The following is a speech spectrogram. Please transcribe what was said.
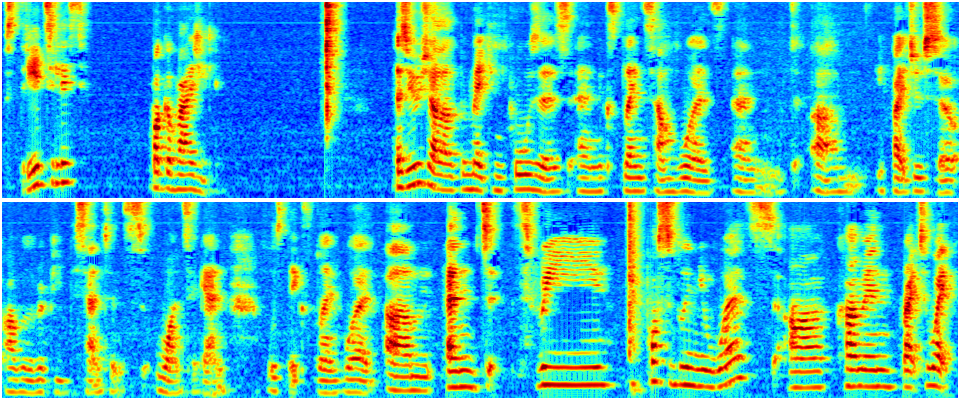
Встретились, поговорили. As usual, I'll be making pauses and explain some words, and um, if I do so, I will repeat the sentence once again with the explained word. Um, and three possibly new words are coming right away.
